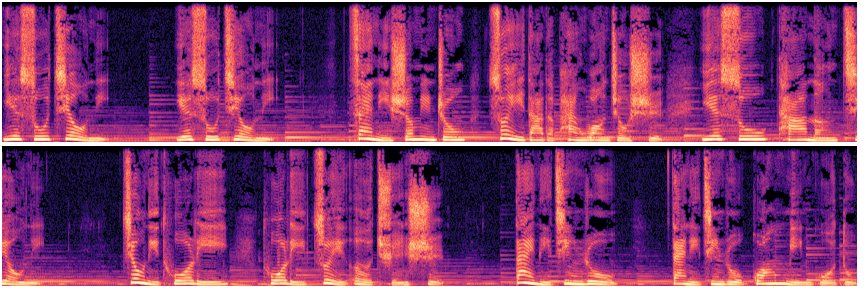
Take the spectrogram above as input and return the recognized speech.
耶稣救你，耶稣救你。”在你生命中最大的盼望就是耶稣，他能救你，救你脱离脱离罪恶权势，带你进入带你进入光明国度。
